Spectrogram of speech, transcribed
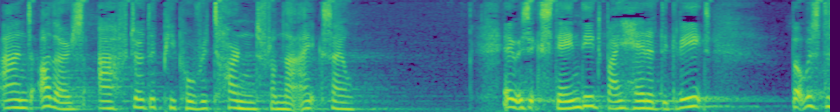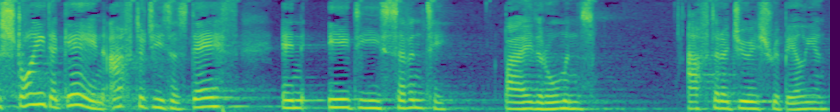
and others after the people returned from that exile. It was extended by Herod the Great but was destroyed again after Jesus' death in AD 70 by the Romans after a Jewish rebellion.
